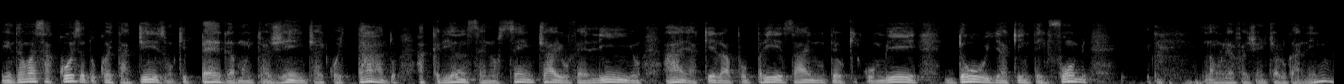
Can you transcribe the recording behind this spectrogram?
Então, essa coisa do coitadismo que pega muito a gente, ai, coitado, a criança inocente, ai, o velhinho, ai, aquela pobreza, ai, não tem o que comer, doe a quem tem fome, não leva a gente a lugar nenhum.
